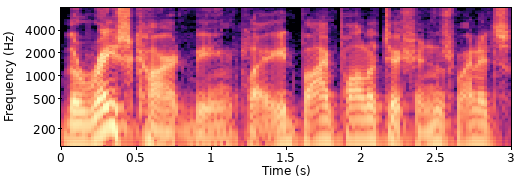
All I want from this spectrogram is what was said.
the race card being played by politicians when it's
